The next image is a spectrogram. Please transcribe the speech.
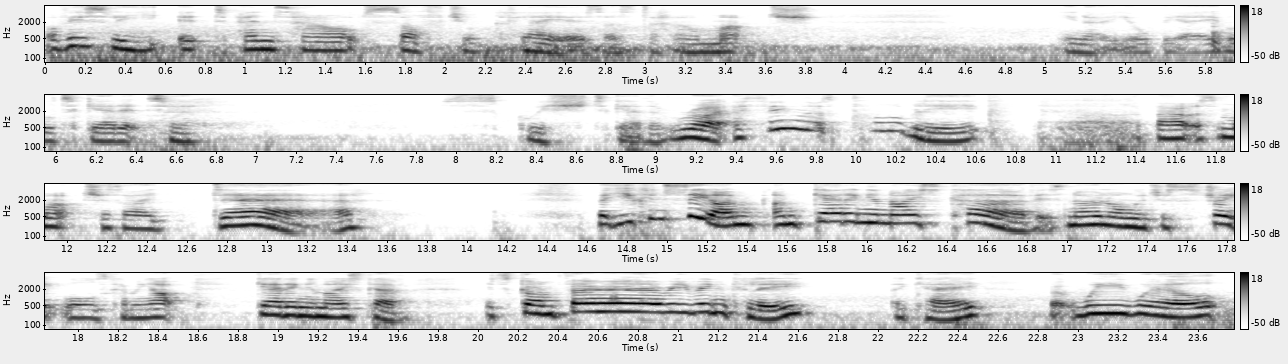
obviously it depends how soft your clay is as to how much you know you'll be able to get it to squish together. Right, I think that's probably about as much as I dare. But you can see I'm, I'm getting a nice curve. It's no longer just straight walls coming up, getting a nice curve. It's gone very wrinkly, okay, but we will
